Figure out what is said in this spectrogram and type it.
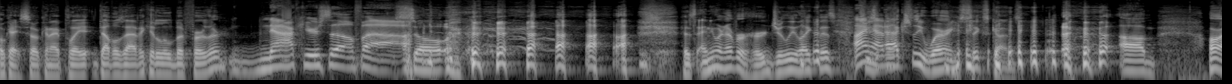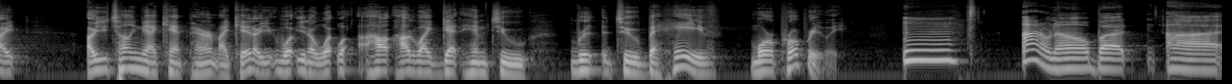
Okay, so can I play devil's advocate a little bit further? Knock yourself out. So, has anyone ever heard Julie like this? I She's haven't. actually wearing six guns. um, all right, are you telling me I can't parent my kid? Are you what? You know what? what how how do I get him to to behave more appropriately? I don't know, but uh,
